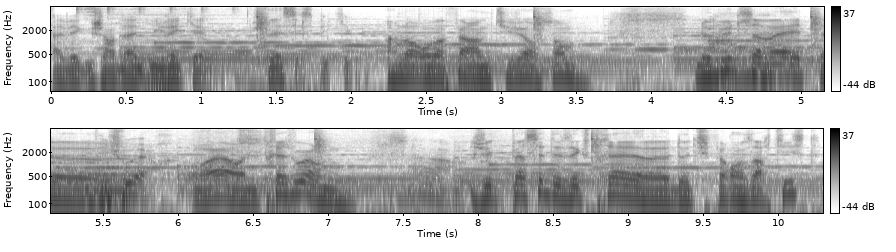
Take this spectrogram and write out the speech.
avec Jordan YN. Je te laisse expliquer. Alors on va faire un petit jeu ensemble. Le but ça va être. euh, Les joueurs. Ouais, on est très joueurs nous. Je vais te passer des extraits euh, de différents artistes.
